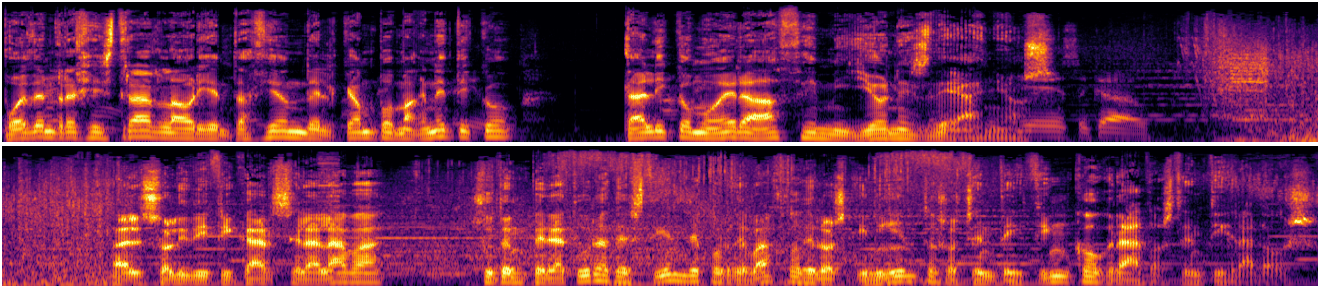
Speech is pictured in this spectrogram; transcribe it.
Pueden registrar la orientación del campo magnético tal y como era hace millones de años. Al solidificarse la lava, su temperatura desciende por debajo de los 585 grados centígrados.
